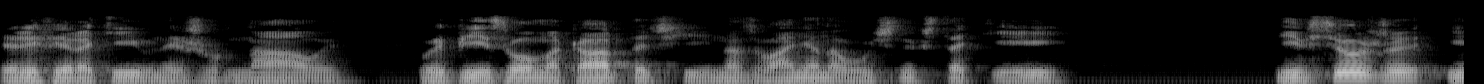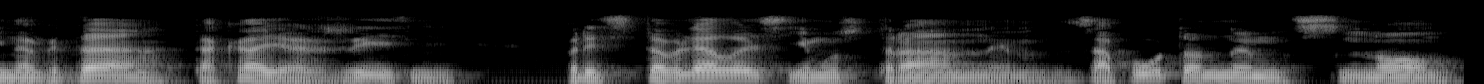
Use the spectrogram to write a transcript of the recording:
реферативные журналы, выписывал на карточки названия научных статей. И все же иногда такая жизнь представлялась ему странным, запутанным сном.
